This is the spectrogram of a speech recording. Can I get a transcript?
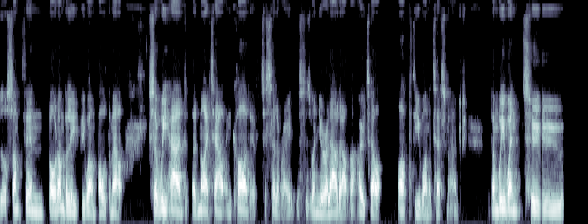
or something, bowled unbelievably well and bowled them out. So we had a night out in Cardiff to celebrate. This is when you're allowed out the hotel after you won a test match. And we went to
